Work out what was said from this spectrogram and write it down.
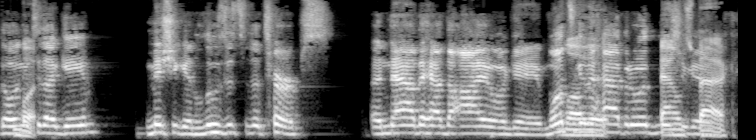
Going What? into that game, Michigan loses to the Terps, and now they have the Iowa game. What's going to happen with Michigan? Bounce Michigan? back.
